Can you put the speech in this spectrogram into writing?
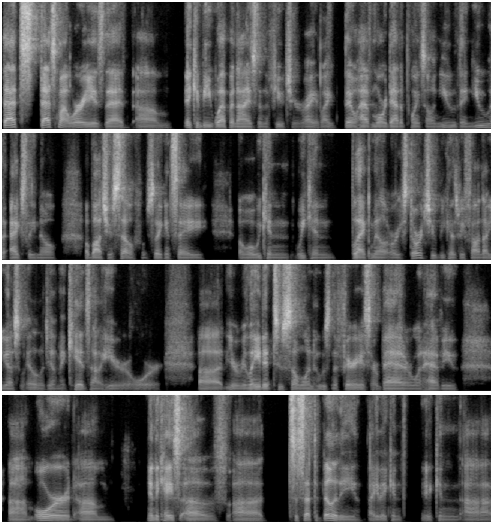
that's that's my worry is that um, it can be weaponized in the future, right? Like they'll have more data points on you than you actually know about yourself. So they can say, oh, well, we can we can blackmail or extort you because we found out you have some illegitimate kids out here or uh, you're related to someone who's nefarious or bad or what have you. Um, or um, in the case of uh, susceptibility, like they can it can uh,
